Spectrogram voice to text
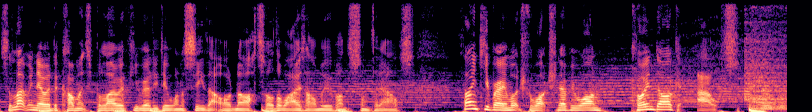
So let me know in the comments below if you really do want to see that or not, otherwise I'll move on to something else. Thank you very much for watching everyone. CoyneDawg out.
